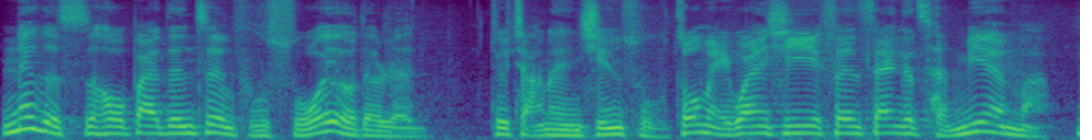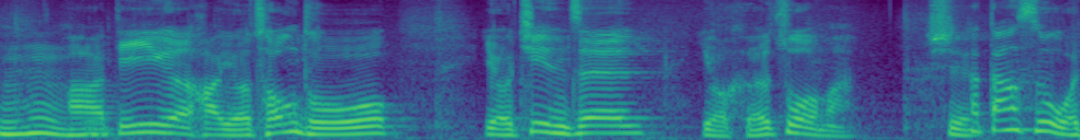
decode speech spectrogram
那个时候拜登政府所有的人就讲得很清楚，中美关系分三个层面嘛，嗯哼，啊，第一个好有冲突，有竞争，有合作嘛。是，那当时我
